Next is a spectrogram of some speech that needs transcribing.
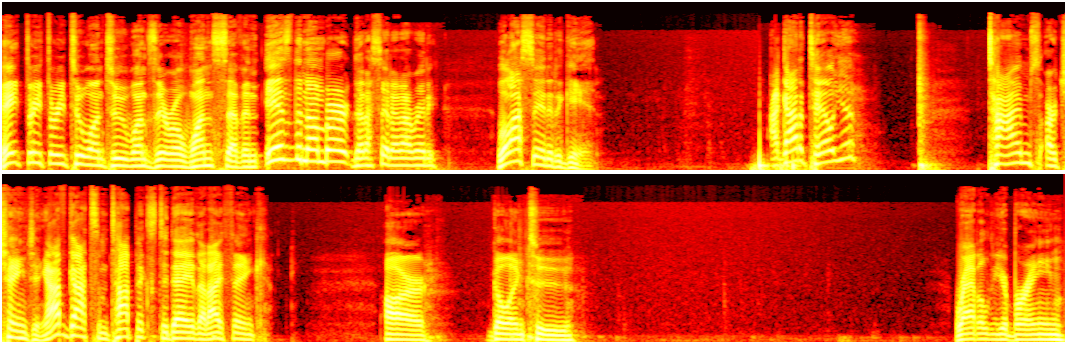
833-212-1017 is the number. Did I say that already? Well, I said it again. I got to tell you, times are changing. I've got some topics today that I think are going to rattle your brain,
